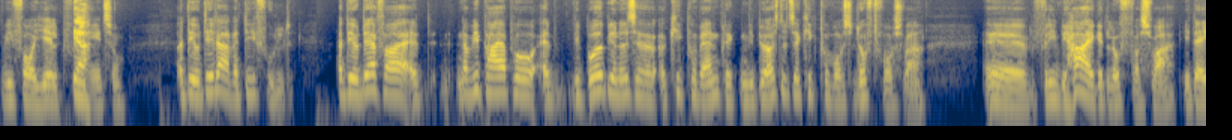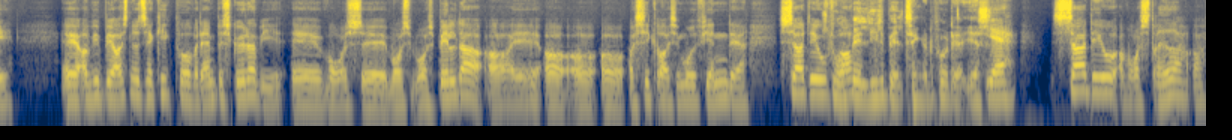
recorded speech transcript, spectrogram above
vi får hjælp fra ja. NATO. Og det er jo det, der er værdifuldt. Og det er jo derfor, at når vi peger på, at vi både bliver nødt til at kigge på værnepligten, vi bliver også nødt til at kigge på vores luftforsvar. Øh, fordi vi har ikke et luftforsvar i dag. Øh, og vi bliver også nødt til at kigge på, hvordan beskytter vi øh, vores, øh, vores, vores bælter og, øh, og, og, og, og sikrer os imod fjenden der. Så er det jo for... Storebælt, Lillebælt, tænker du på der? Yes. Ja, så er det jo, og vores stræder, og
